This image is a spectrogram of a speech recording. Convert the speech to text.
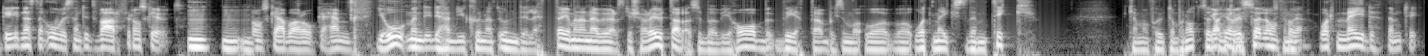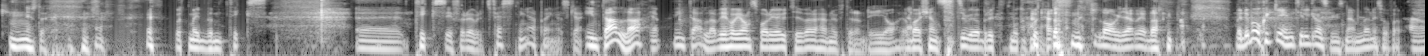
det är nästan oväsentligt varför de ska ut. Mm, mm, mm. De ska bara åka hem. Jo, men det, det hade ju kunnat underlätta. Jag menar när vi väl ska köra ut alla så behöver vi ha, veta liksom, vad, what makes them tick. Kan man få ut dem på något sätt? Jag, Funkar jag vill ställa man- frågan. What made them tick? Mm, just det. What made them ticks. Uh, ticks är för övrigt fästningar på engelska. Inte alla. Inte alla. Vi har ju ansvariga utgivare här nu för tiden. Det är jag. Jag bara känns att vi har brutit mot 17 lagar redan. Men det är bara att skicka in till granskningsnämnden i så fall. Ja.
